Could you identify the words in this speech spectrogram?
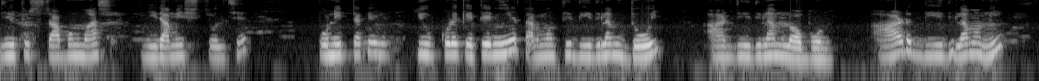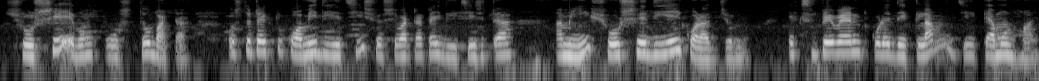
যেহেতু শ্রাবণ মাস, নিরামিষ চলছে। পনিরটাকে কিউব করে কেটে নিয়ে তার মধ্যে দিয়ে দিলাম দই আর দিয়ে দিলাম লবণ। আর দিয়ে দিলাম আমি সর্ষে এবং পোস্ত বাটা। পোস্তটা একটু কমই দিয়েছি, সর্ষে বাটাটাই দিয়েছি। সেটা আমি সর্ষে দিয়েই করার জন্য। এক্সপেরিমেন্ট করে দেখলাম যে কেমন হয়।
